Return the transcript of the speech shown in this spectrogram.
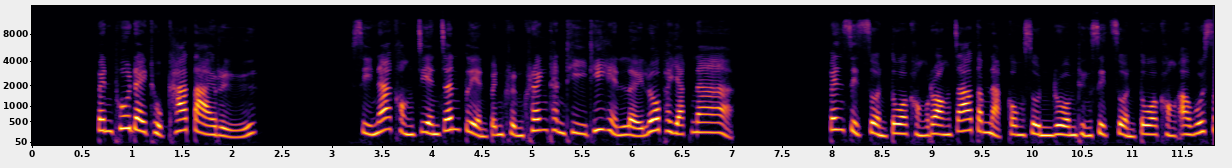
ำ เป็นผู้ใดถูกฆ่าตายหรือ สีหน้าของเจียนเจิ้นเปลี่ยนเป็นขรึมเคร่งทันทีที่เห็นเหลยลั่วพยักหน้า เป็นสิทธิส่วนตัวของรองเจ้าตำหนักกงซุนรวมถึงสิทธิส่วนตัวของอาวุโส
